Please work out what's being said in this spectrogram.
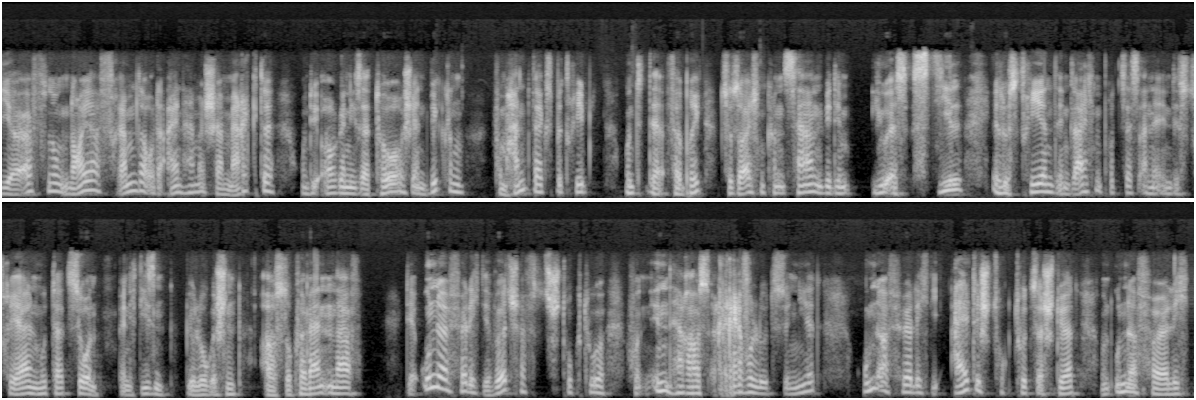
die Eröffnung neuer, fremder oder einheimischer Märkte und die organisatorische Entwicklung vom Handwerksbetrieb und der Fabrik zu solchen Konzernen wie dem US Steel illustrieren den gleichen Prozess einer industriellen Mutation, wenn ich diesen biologischen Ausdruck verwenden darf, der unaufhörlich die Wirtschaftsstruktur von innen heraus revolutioniert, unaufhörlich die alte Struktur zerstört und unaufhörlich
